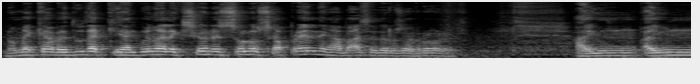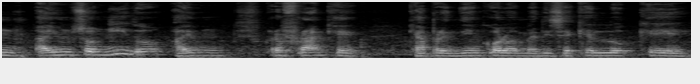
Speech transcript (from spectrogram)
No me cabe duda que algunas lecciones solo se aprenden a base de los errores. Hay un, hay un, hay un sonido, hay un refrán que, que aprendí en Colombia, dice que lo que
